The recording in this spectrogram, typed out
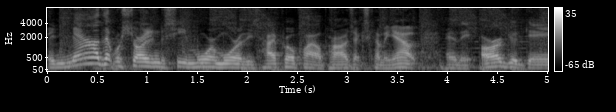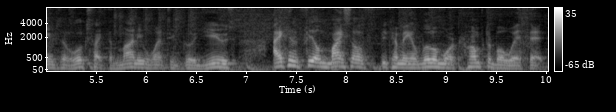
And now that we're starting to see more and more of these high profile projects coming out, and they are good games, and it looks like the money went to good use, I can feel myself becoming a little more comfortable with it.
